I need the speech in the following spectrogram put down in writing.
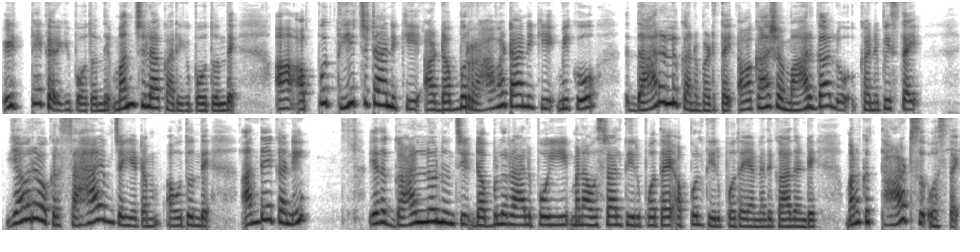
ఇట్టే కరిగిపోతుంది మంచులా కరిగిపోతుంది. ఆ అప్పు తీర్చడానికి ఆ డబ్బు రావటానికి మీకు దారులు కనబడతాయి అవకాశ మార్గాలు కనిపిస్తాయి. ఎవరో ఒకరు సహాయం చేయటం అవుతుంది. అంతేకాని ఏదో గాల్లో నుంచి డబ్బులు రాలిపోయి మన అవసరాలు తీరిపోతాయి అప్పులు తీరిపోతాయి అన్నది కాదండి. మనకు థాట్స్ వస్తాయి.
